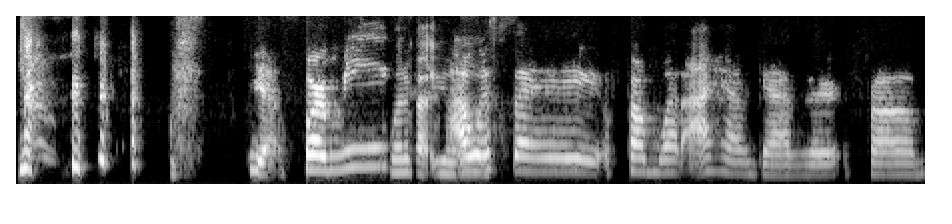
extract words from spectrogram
yeah. For me, what about you? I would say from what I have gathered from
